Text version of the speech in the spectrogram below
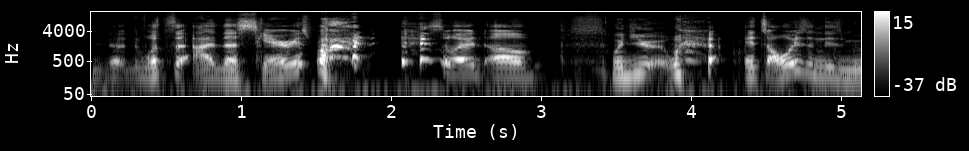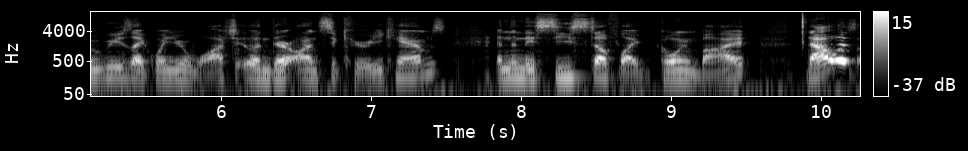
What's the uh, the scariest part? is when um when you it's always in these movies like when you're watching when they're on security cams and then they see stuff like going by. That was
